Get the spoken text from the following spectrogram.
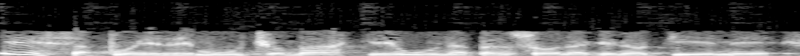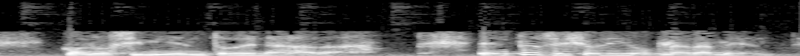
Esa puede mucho más que una persona que no tiene conocimiento de nada. Entonces yo digo claramente,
